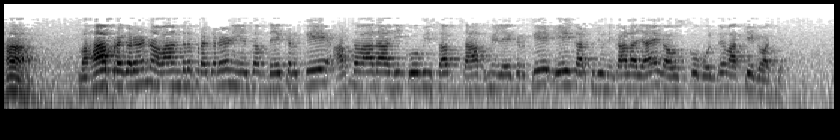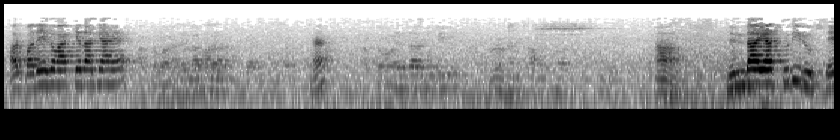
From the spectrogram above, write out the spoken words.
हाँ। महाप्रकरण अवान्तर प्रकरण ये सब देकर के अर्थवाद आदि को भी सब साथ में लेकर के एक अर्थ जो निकाला जाएगा उसको बोलते वाक्य एक वाक्य। और पदेक वाक्यता क्या है, है? निंदा या स्तुति रूप से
